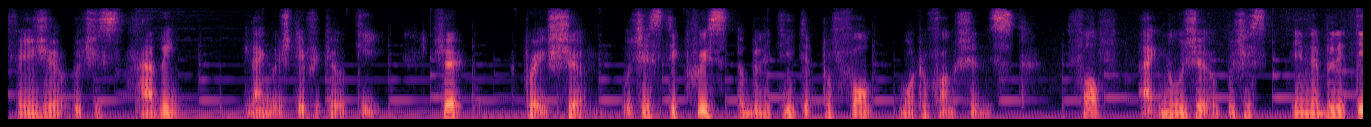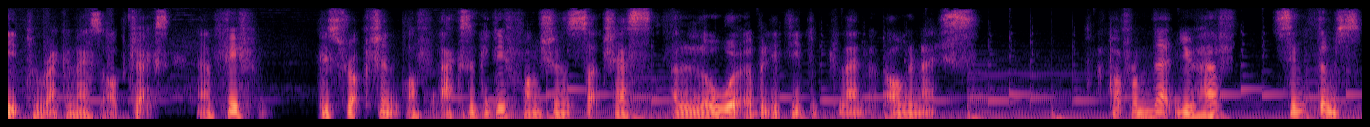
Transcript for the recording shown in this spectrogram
aphasia, which is having language difficulty. Third, apraxia, which is decreased ability to perform motor functions. Fourth, agnosia, which is inability to recognize objects. And fifth, disruption of executive functions such as a lower ability to plan and organize. Apart from that, you have symptoms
